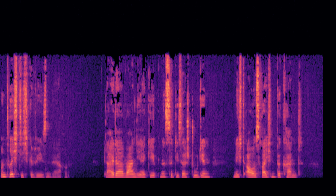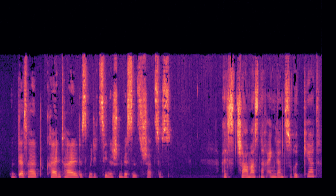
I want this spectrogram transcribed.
und richtig gewesen wäre. Leider waren die Ergebnisse dieser Studien nicht ausreichend bekannt und deshalb kein Teil des medizinischen Wissensschatzes. Als Chalmers nach England zurückkehrt,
